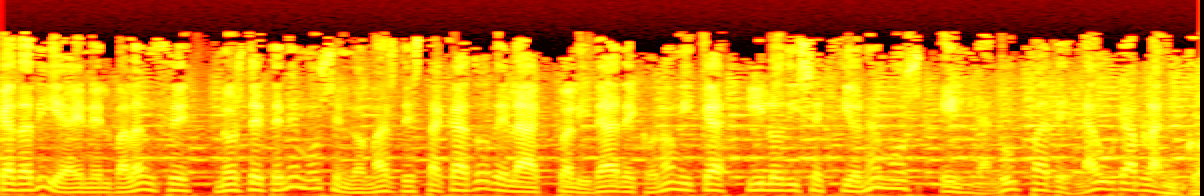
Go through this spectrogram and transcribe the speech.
Cada día en el balance nos detenemos en lo más destacado de la actualidad económica y lo diseccionamos en la lupa de Laura Blanco.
